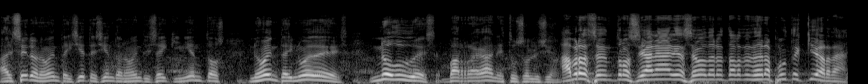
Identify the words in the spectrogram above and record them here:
al 097 196 599. No dudes, Barragán es tu solución. Habrá centro hacia el área, se va a adelantar desde la punta izquierda.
